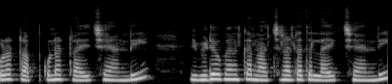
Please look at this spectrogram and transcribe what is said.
కూడా తప్పకుండా ట్రై చేయండి. ఈ వీడియో కనుక నచ్చినట్లయితే లైక్ చేయండి.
